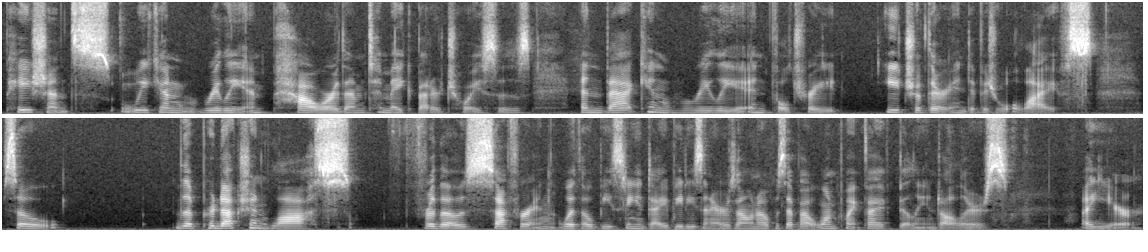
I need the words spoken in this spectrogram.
patients, we can really empower them to make better choices, and that can really infiltrate each of their individual lives. So, the production loss for those suffering with obesity and diabetes in Arizona was about $1.5 billion a year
